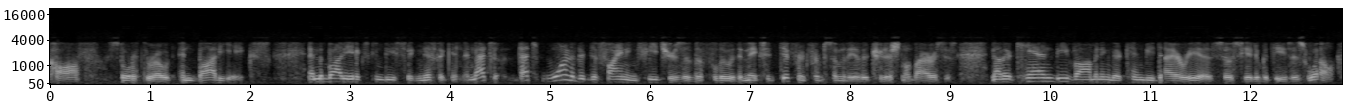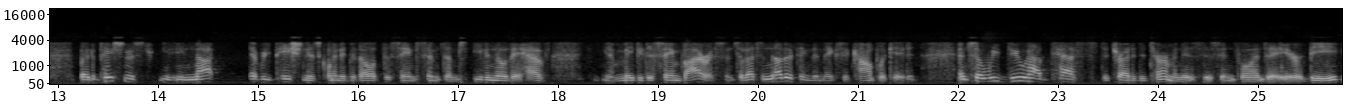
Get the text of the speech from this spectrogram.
cough, sore throat, and body aches. And the body aches can be significant. And that's, that's one of the defining features of the flu that makes it different from some of the other traditional viruses. Now, there can be vomiting, there can be diarrhea associated with these as well. But a patient is not every patient is going to develop the same symptoms, even though they have you know, maybe the same virus. And so that's another thing that makes it complicated. And so we do have tests to try to determine is this influenza A or B,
